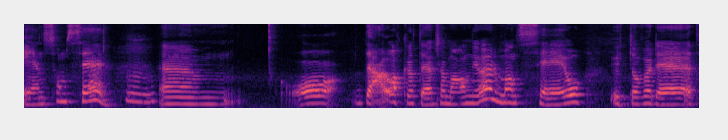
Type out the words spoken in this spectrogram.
'en som ser'. Mm. Um, og det er jo akkurat det en sjaman gjør. Man ser jo utover det et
